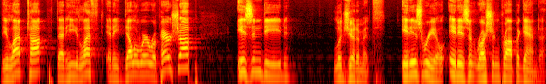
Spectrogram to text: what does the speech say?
the laptop that he left in a Delaware repair shop is indeed legitimate. It is real. It isn't Russian propaganda.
